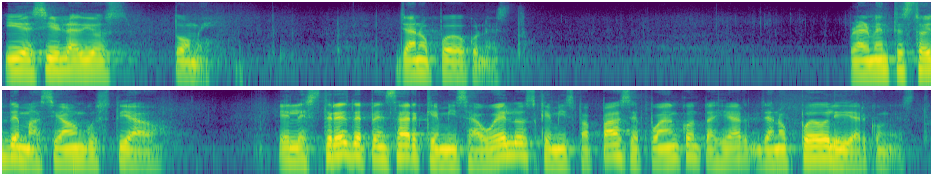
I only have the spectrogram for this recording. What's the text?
y decirle a Dios, tome, ya no puedo con esto. Realmente estoy demasiado angustiado. El estrés de pensar que mis abuelos, que mis papás se puedan contagiar, ya no puedo lidiar con esto.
